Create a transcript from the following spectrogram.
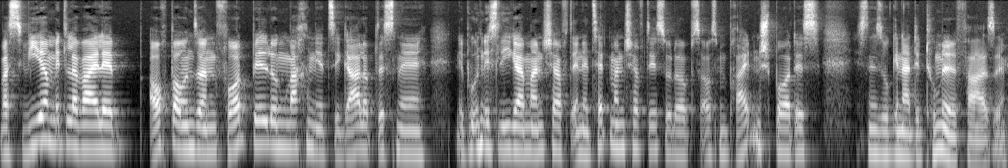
was wir mittlerweile auch bei unseren Fortbildungen machen, jetzt egal, ob das eine, eine Bundesligamannschaft, NZ-Mannschaft ist oder ob es aus dem Breitensport ist, ist eine sogenannte Tummelphase.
